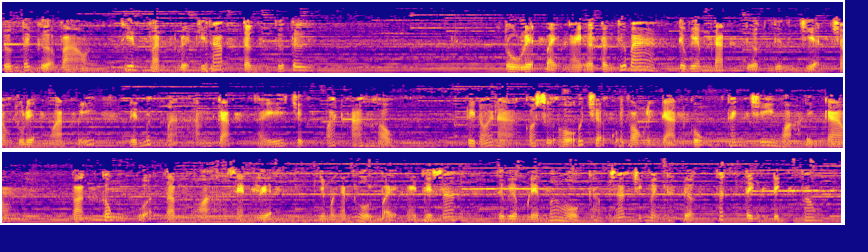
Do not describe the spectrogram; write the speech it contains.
hướng tới cửa vào thiên phần luyện khí tháp tầng thứ tư. Tu luyện 7 ngày ở tầng thứ ba, tiêu viêm đạt được tiến triển trong tu luyện hoàn mỹ đến mức mà hắn cảm thấy trực bát á khẩu. Tuy nói là có sự hỗ trợ của phong linh đàn cùng thanh chi hỏa linh cao và công của tâm hỏa rèn luyện, nhưng mà ngắn ngủi 7 ngày thời gian, tiêu viêm liền mơ hồ cảm giác chính mình đạt được thất tinh đỉnh phong.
